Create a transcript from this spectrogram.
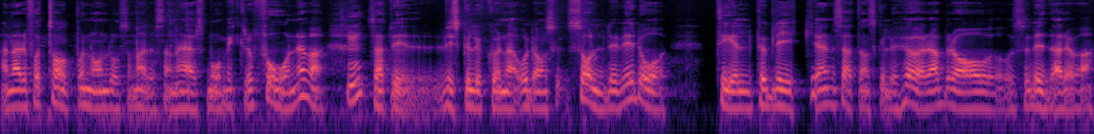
han hade fått tag på någon då som hade sådana här små mikrofoner va. Mm. Så att vi, vi skulle kunna, och de sålde vi då till publiken så att de skulle höra bra och, och så vidare. Va?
